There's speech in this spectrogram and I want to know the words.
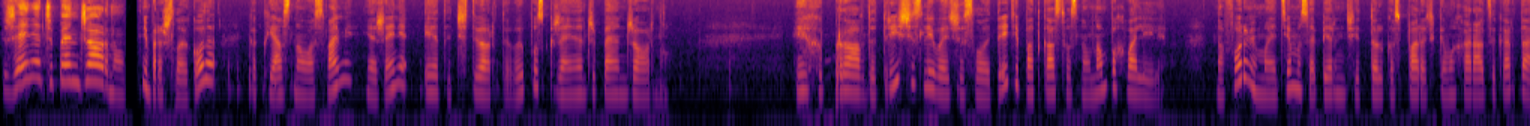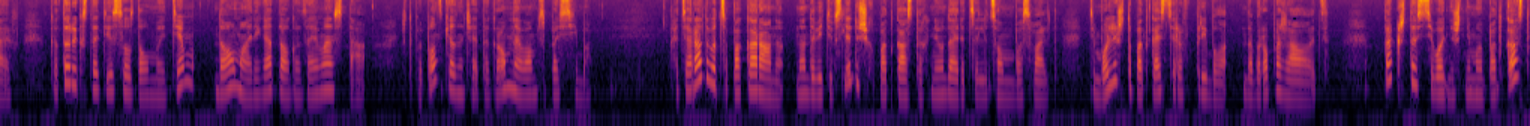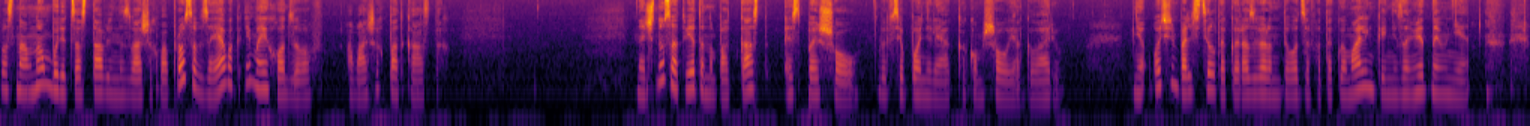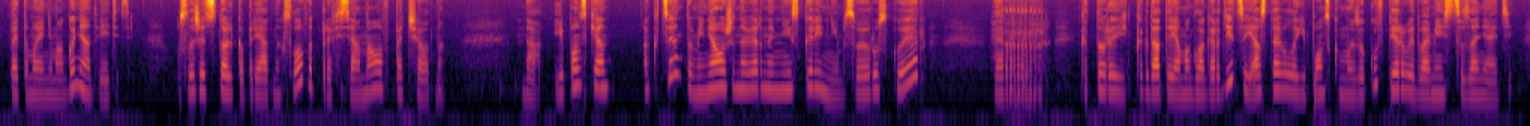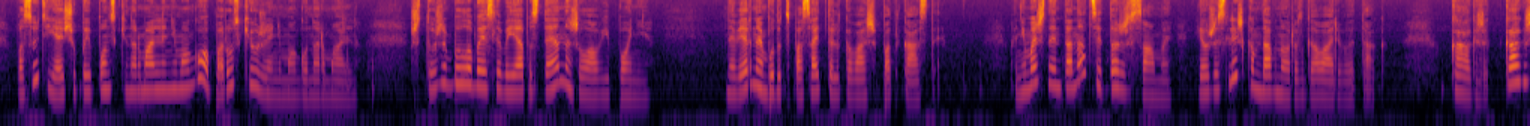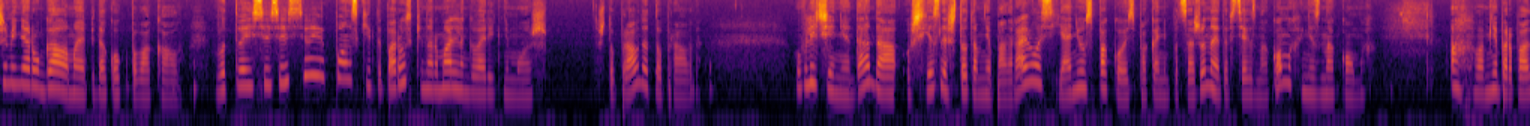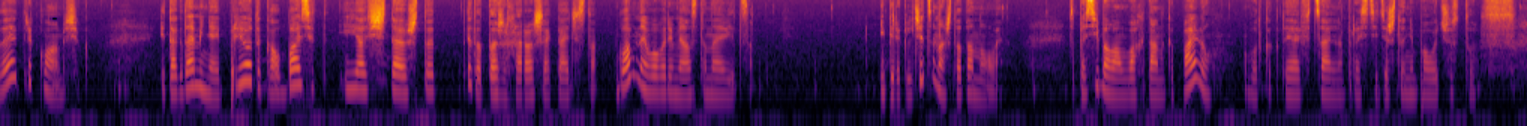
Женя Japan Journal. Не прошло и года, как я снова с вами, я Женя, и это четвертый выпуск Женя Japan Journal. Эх, и правда, три счастливое число, и третий подкаст в основном похвалили. На форуме моя тема соперничает только с парочкой Махарадзе Картаев, который, кстати, создал мою тему «Дома аригато газаймаста», что по-японски означает «огромное вам спасибо». Хотя радоваться пока рано, надо ведь и в следующих подкастах не удариться лицом об асфальт, тем более, что подкастеров прибыло. Добро пожаловать! Так что сегодняшний мой подкаст в основном будет составлен из ваших вопросов, заявок и моих отзывов о ваших подкастах. Начну с ответа на подкаст SP Show. Вы все поняли, о каком шоу я говорю. Мне очень польстил такой развернутый отзыв о такой маленькой, незаметной мне, поэтому я не могу не ответить. Услышать столько приятных слов от профессионалов почетно. Да, японский акцент у меня уже, наверное, не искореним. Свою русскую «р» «р», которой когда-то я могла гордиться, я оставила японскому языку в первые два месяца занятий. По сути, я еще по-японски нормально не могу, а по-русски уже не могу нормально. Что же было бы, если бы я постоянно жила в Японии? Наверное, будут спасать только ваши подкасты. Анимешные интонации то же самое. Я уже слишком давно разговариваю так. Как же, как же меня ругала моя педагог по вокалу. Вот твои сю-сю-сю японские, ты по-русски нормально говорить не можешь. Что правда, то правда. Увлечение, да-да, уж если что-то мне понравилось, я не успокоюсь, пока не подсажу на это всех знакомых и незнакомых. А, во мне пропадает рекламщик. И тогда меня и прет, и колбасит, и я считаю, что это тоже хорошее качество. Главное вовремя остановиться и переключиться на что-то новое. Спасибо вам, Вахтанг и Павел. Вот как-то я официально, простите, что не по отчеству.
